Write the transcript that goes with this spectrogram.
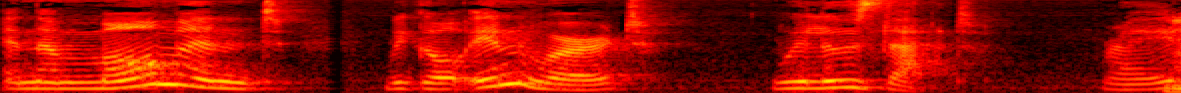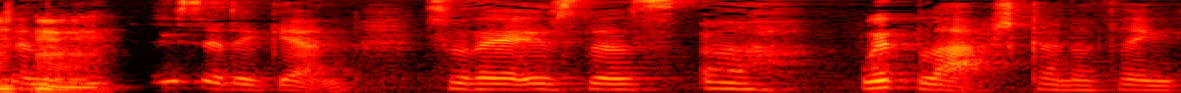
And the moment we go inward, we lose that, right? Mm-hmm. And we chase it again. So there is this uh, whiplash kind of thing.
